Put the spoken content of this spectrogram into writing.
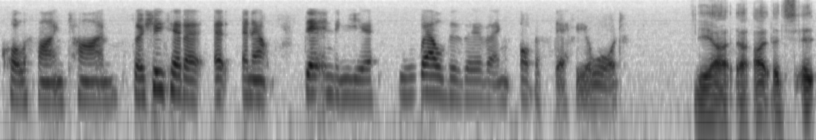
qualifying time. So she's had a, a, an outstanding year, well deserving of a Staffy Award. Yeah, it's it,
